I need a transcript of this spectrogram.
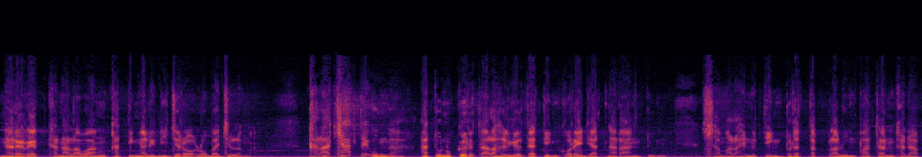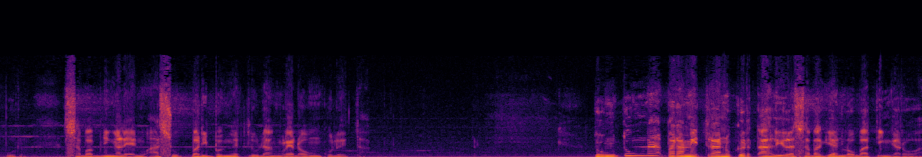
Ngareret kana lawang katingali di jero loba jelema. Kala cate unggah atau nuker talah lil teting korejat narangtung samalah nuting beretak lalumpatan ka dapur. Sabab ningali enu asup bari banget ludang ledong kuletak tungtungna para mitra nuker tahlil sebagian loba tinggaroa.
